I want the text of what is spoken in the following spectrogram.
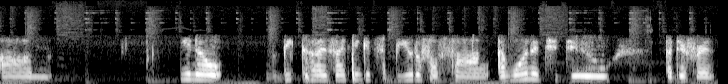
Um, you know, because I think it's a beautiful song. I wanted to do a different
